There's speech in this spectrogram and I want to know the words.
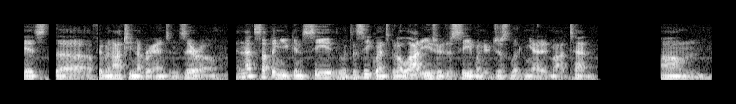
is the Fibonacci number ends in zero. And that's something you can see with the sequence, but a lot easier to see when you're just looking at it mod 10. Um,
